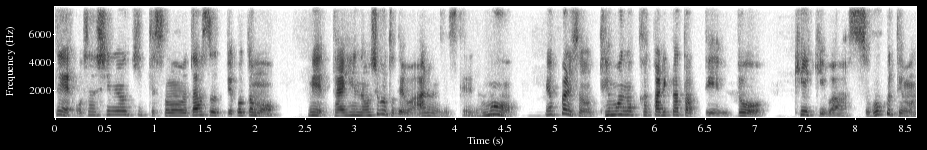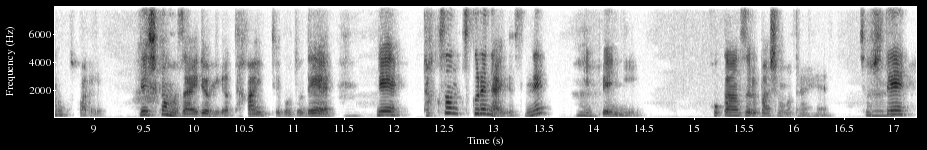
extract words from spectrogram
ね、お刺身を切ってそのまま出すってことも、ね、大変なお仕事ではあるんですけれども、やっぱりその手間のかかり方っていうと、ケーキはすごく手間がかかる。で、しかも材料費が高いっていうことで、で、たくさん作れないですね。うんいっぺんに。保管する場所も大変。そして、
